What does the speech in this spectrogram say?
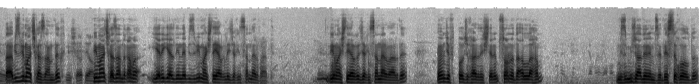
Evet. Daha biz bir maç kazandık. İnşallah devam. Bir maç kazandık ama yeri geldiğinde bizi bir maçta yargılayacak insanlar vardı. Bir maçta yargılayacak insanlar vardı. Önce futbolcu kardeşlerim, sonra da Allah'ım bizim mücadelemize destek oldu.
